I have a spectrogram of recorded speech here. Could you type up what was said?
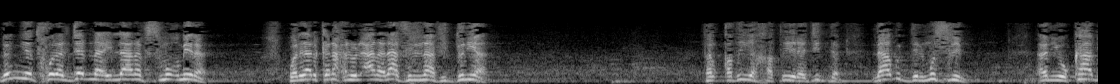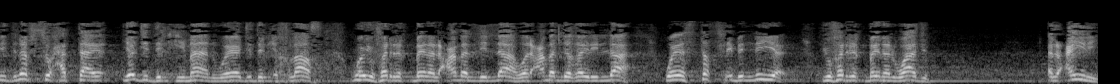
لن يدخل الجنة إلا نفس مؤمنة. ولذلك نحن الآن لا زلنا في الدنيا. فالقضية خطيرة جدا. لا بد المسلم أن يكابد نفسه حتى يجد الإيمان ويجد الإخلاص ويفرق بين العمل لله والعمل لغير الله ويستصحب النية. يفرق بين الواجب العيني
